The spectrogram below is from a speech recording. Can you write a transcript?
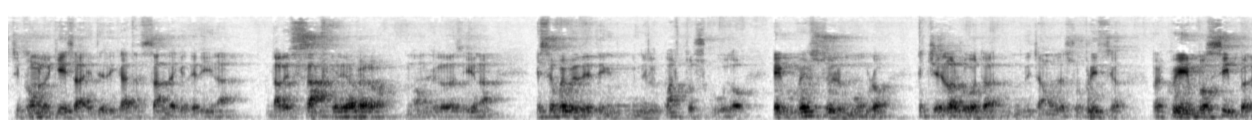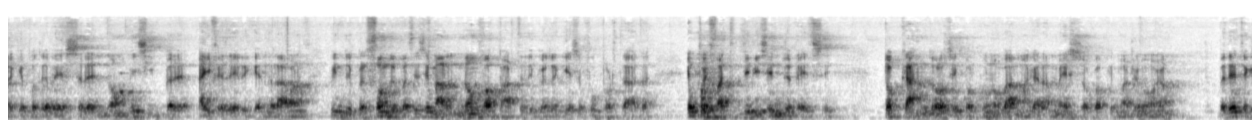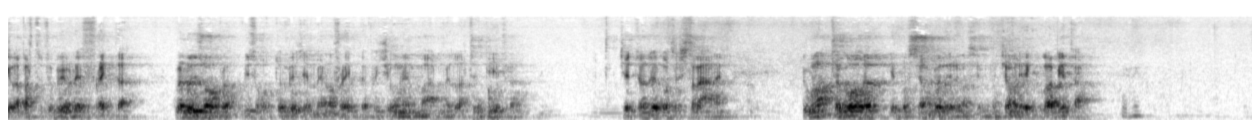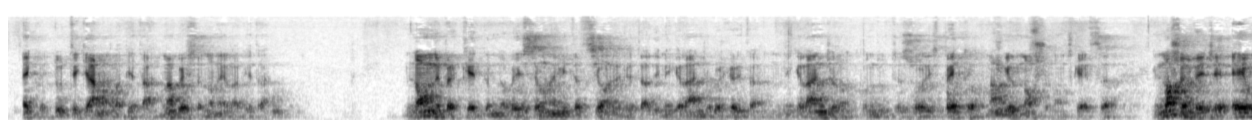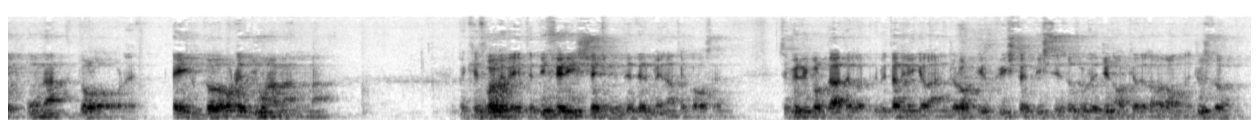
Siccome la chiesa è dedicata a Santa Caterina, d'Alessandria però, non quella da Siena, e se voi vedete nel quarto scudo è verso il muro e c'è la ruota, diciamo, del supplizio, per cui è impossibile che poteva essere non visibile ai fedeli che entravano. Quindi quel fondo battesimale non fa parte di quella chiesa fu portata e poi fatta divisa in due pezzi toccandolo, se qualcuno va magari ammesso a qualche matrimonio, vedete che la parte superiore è fredda, quello di sopra, di sotto invece è meno fredda, poi c'è uno in marmo e l'altro in pietra. Cioè, sono delle cose strane. E un'altra cosa che possiamo vedere, ma se facciamo, ecco la pietà. Ecco, tutti chiamano la pietà, ma questa non è la pietà. Non perché deve essere un'imitazione della pietà di Michelangelo, per carità, Michelangelo, con tutto il suo rispetto, ma anche il nostro non scherza, il nostro invece è un dolore, è il dolore di una mamma, perché voi vedete, differisce in determinate cose. Se vi ricordate la l'attività di Michelangelo, il Cristo è disteso sulle ginocchia della Madonna, giusto?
